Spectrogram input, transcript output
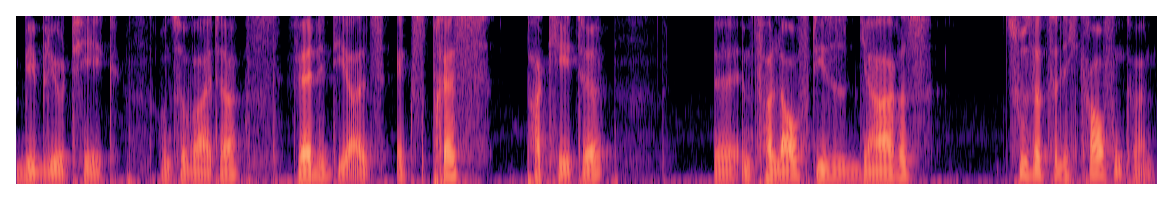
Bibliothek und so weiter, werdet ihr als Express-Pakete äh, im Verlauf dieses Jahres zusätzlich kaufen können.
